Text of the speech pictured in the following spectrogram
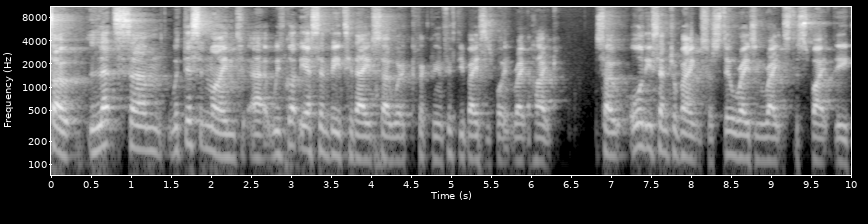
so let's, um, with this in mind, uh, we've got the SNB today, so we're expecting a 50 basis point rate hike. So all these central banks are still raising rates despite the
